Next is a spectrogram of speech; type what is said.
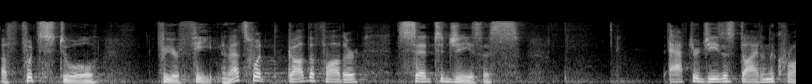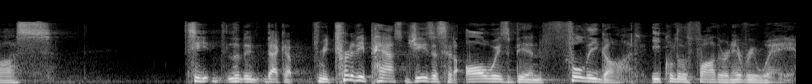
a footstool for your feet? And that's what God the Father said to Jesus after Jesus died on the cross See, let me back up. From eternity past, Jesus had always been fully God, equal to the Father in every way.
